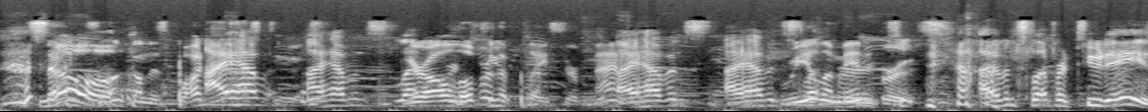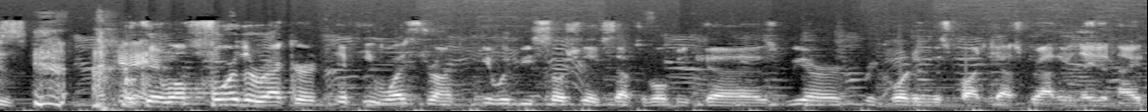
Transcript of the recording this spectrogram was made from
You No. drunk on this podcast. I have dude. I haven't slept. You're all for over two- the place. You're mad. I haven't I haven't Reel slept him in, Bruce. Two, I haven't slept for two days. Okay, well, for the record, if he was drunk, it would be socially acceptable because we are recording this podcast rather late at night.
